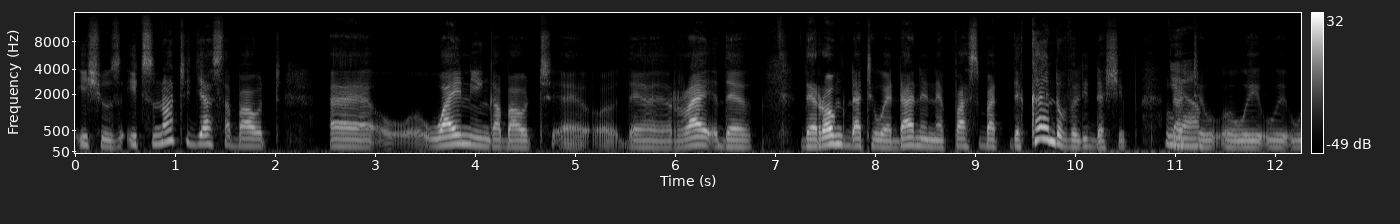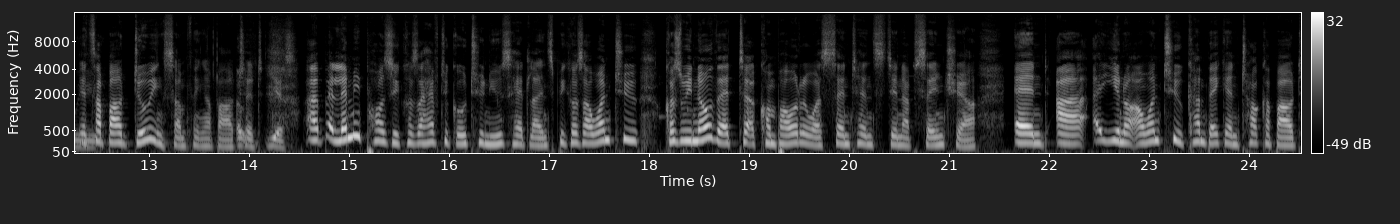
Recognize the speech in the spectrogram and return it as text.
issues. It's not just about uh, whining about uh, the right, the the wrong that were done in the past, but the kind of leadership that Yeah. we, we, we It's about doing something about Uh, it. yes. Uh, let me pause you because I have to go to news headlines because I want to, because we know that uh, Compaore was sentenced in absentia. And, uh, you know, I want to come back and talk about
